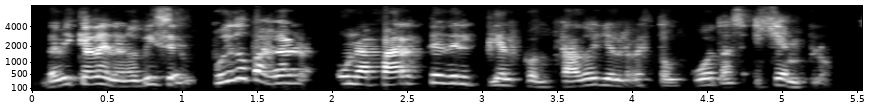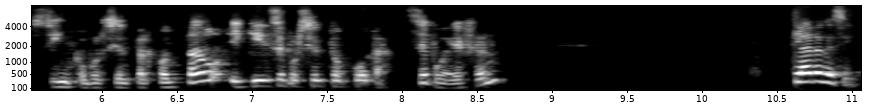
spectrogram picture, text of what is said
David Cadena nos dice, ¿puedo pagar una parte del pie al contado y el resto en cuotas? Ejemplo, 5% al contado y 15% en cuotas. ¿Se puede, Fran? Claro que sí.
